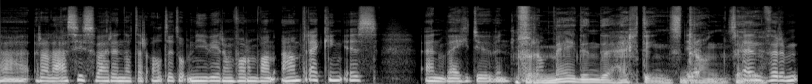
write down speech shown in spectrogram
uh, relaties waarin dat er altijd opnieuw weer een vorm van aantrekking is en wegduwen. Vermijdende hechtingsdrang, ja, zeg een, ver,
